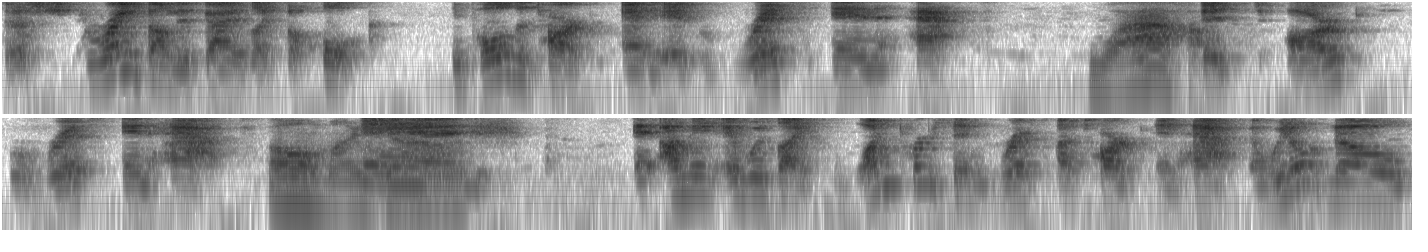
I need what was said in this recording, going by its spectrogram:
the strength on this guy is like the Hulk. He pulls the tarp and it rips in half. Wow. The tarp rips in half. Oh my And- gosh. I- I mean, it was like one person ripped a tarp in half, and we don't know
